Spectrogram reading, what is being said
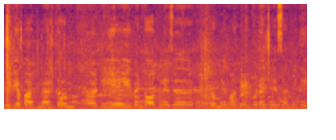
మీడియా పార్ట్నర్గా డిఏ ఈవెంట్ ఆర్గనైజర్తో మేము అందరం కూడా చేశాము ఇది.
